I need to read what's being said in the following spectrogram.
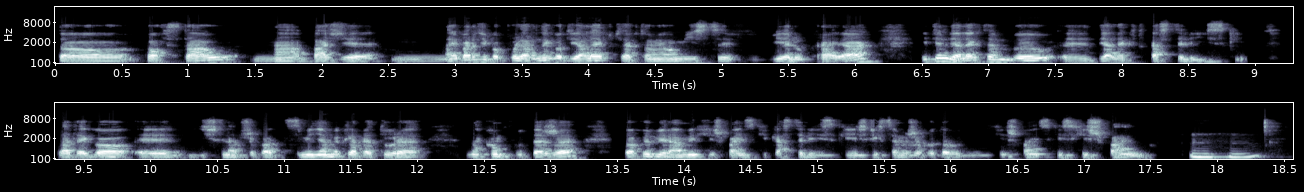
to powstał na bazie najbardziej popularnego dialektu, jak to miało miejsce w wielu krajach, i tym dialektem był e, dialekt kastylijski. Dlatego jeśli na przykład zmieniamy klawiaturę na komputerze, to wybieramy hiszpański kastylijski, jeśli chcemy, żeby to był hiszpański z Hiszpanii. Mm -hmm.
